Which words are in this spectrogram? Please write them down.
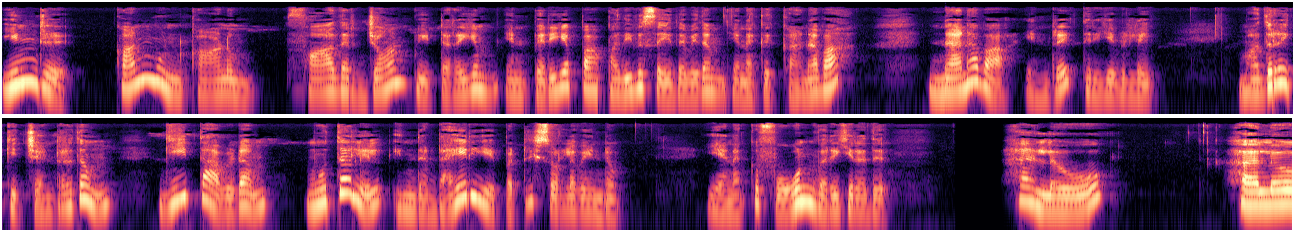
இன்று கண்முன் காணும் ஃபாதர் ஜான் பீட்டரையும் என் பெரியப்பா பதிவு செய்த விதம் எனக்கு கனவா நனவா என்றே தெரியவில்லை. மதுரைக்கு சென்றதும் கீதாவிடம் முதலில் இந்த டைரியை பற்றி சொல்ல வேண்டும். எனக்கு ஃபோன் வருகிறது. ஹலோ ஹலோ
